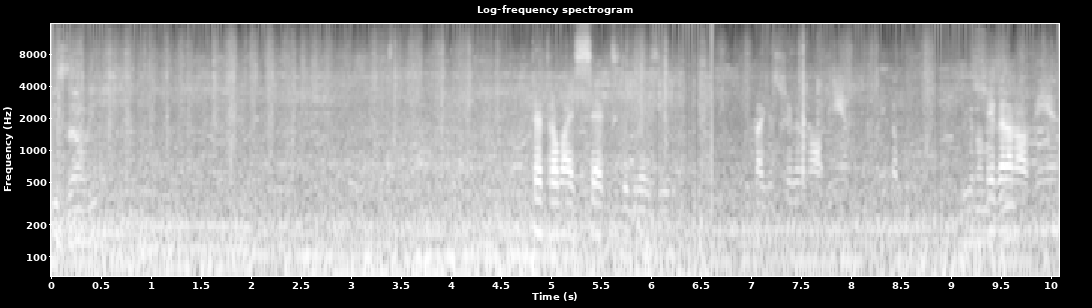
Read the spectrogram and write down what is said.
Visão, hein? Tetra mais sexy do Brasil. Imagina se chega na novinha. Chega na novinha.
